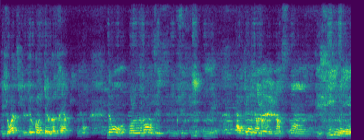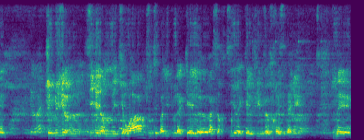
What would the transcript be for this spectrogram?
péjoratif, je veux dire au contraire. Non. non, pour le moment, je, je suis à plat dans le lancement du film et j'ai plusieurs idées dans mes tiroirs. Je ne sais pas du tout laquelle va sortir et quel film je ferai cette année. Mais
